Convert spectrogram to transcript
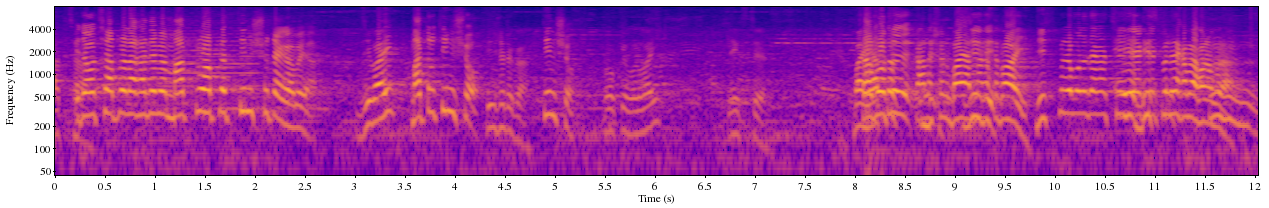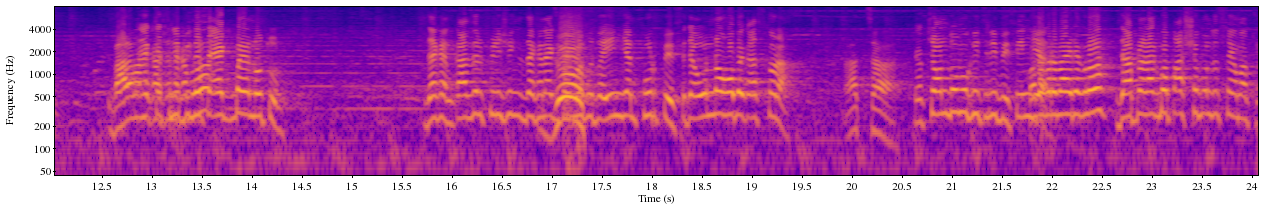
আচ্ছা। এটা হচ্ছে আপনার রাখা যাবে মাত্র আপনার তিনশো টাকা ভাইয়া। জি ভাই। মাত্র তিনশো। তিনশো টাকা? তিনশো। ওকে বড় ভাই। নেক্সটে ভাই তারপর এত হচ্ছে কালেকশন ভাই আপনার কাছে ভাই। ডিসপ্লের মধ্যে দেখাচ্ছি ডিসপ্লে দেখাবো এখন আমরা। ভালো মানে একটা কালেকশন থ্রি দেখাবো। পিস একবারে নতুন। দেখেন কাজের ফিনিশিং দেখেন জোস। একদম ভাই ইন্ডিয়ান ফুড পিস এটা অন্য হবে কাজ করা। আচ্ছা। এটা চন্দ্রমুখী থ্রি পিস কত ইন্ডিয়া করে ভাই এগুলো? যা আপনার রাখব পাঁচশো পঞ্চাশ টাকা মাত্র।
